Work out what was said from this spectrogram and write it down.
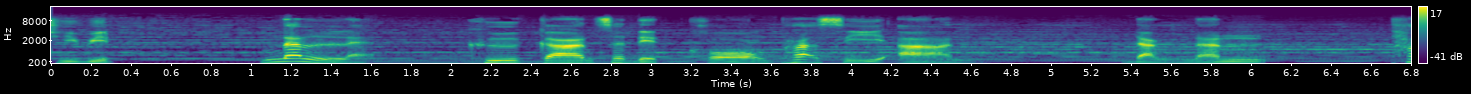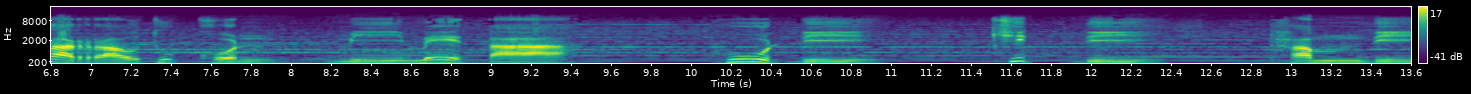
ชีวิต นั่นแหละ คือการเสด็จของพระศรีอาน ดังนั้น ถ้าเราทุกคนมีเมตตา พูดดี คิดดีทำดี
